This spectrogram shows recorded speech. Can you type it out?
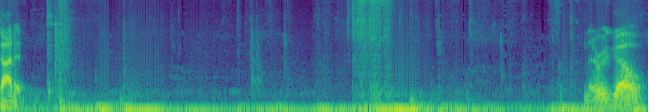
Got it. There we go.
